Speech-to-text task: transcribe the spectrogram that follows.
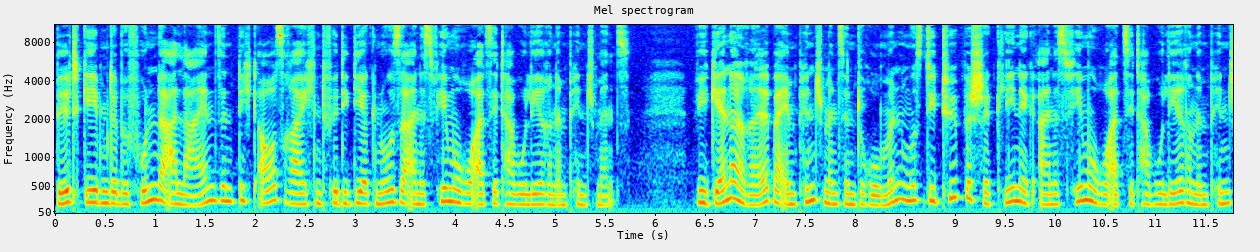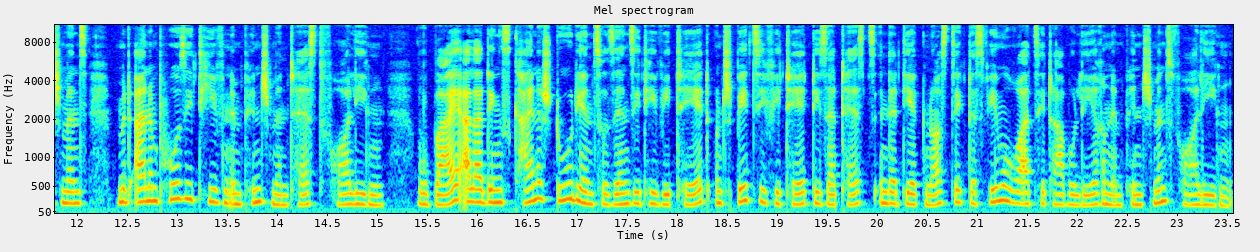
Bildgebende Befunde allein sind nicht ausreichend für die Diagnose eines femoroacetabulären Impingements wie generell bei Impingement-Syndromen muss die typische Klinik eines femoroacetabulären Impingements mit einem positiven Impingement-Test vorliegen, wobei allerdings keine Studien zur Sensitivität und Spezifität dieser Tests in der Diagnostik des femoroacetabulären Impingements vorliegen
